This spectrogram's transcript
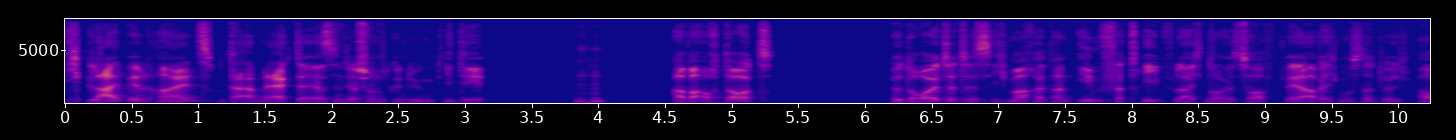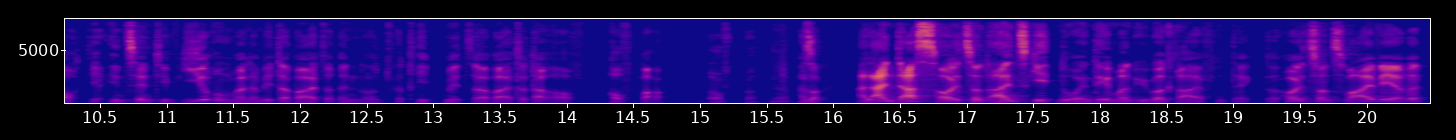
Ich bleibe in eins und da merkt er, es sind ja schon genügend Ideen. Mhm. Aber auch dort bedeutet es, ich mache dann im Vertrieb vielleicht neue Software, aber ich muss natürlich auch die Incentivierung meiner Mitarbeiterinnen und Vertriebsmitarbeiter darauf aufbauen. aufbauen ja. Also allein das, Horizont 1 geht nur, indem man übergreifend denkt. Horizont 2 wäre,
